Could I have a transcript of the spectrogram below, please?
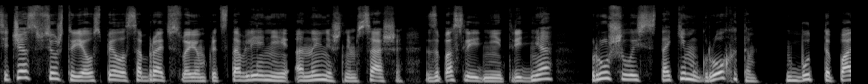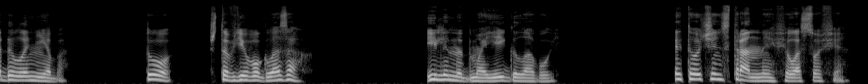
Сейчас все, что я успела собрать в своем представлении о нынешнем Саше за последние три дня, рушилось с таким грохотом, будто падало небо. То, что в его глазах. Или над моей головой. Это очень странная философия.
